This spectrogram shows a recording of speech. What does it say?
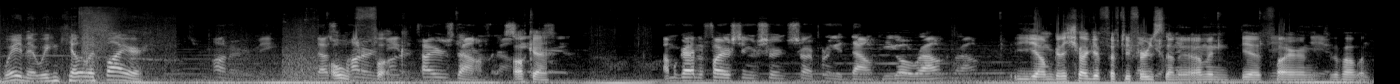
Like, wait a minute, we can kill it with fire. Hunter me. That's Oh, Hunter and me. The tire's down. Okay. I'm gonna grab a fire extinguisher and start putting it down. Can you go around? around? Yeah, I'm gonna try to get 51st down here. I'm in, yeah, fire and department.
